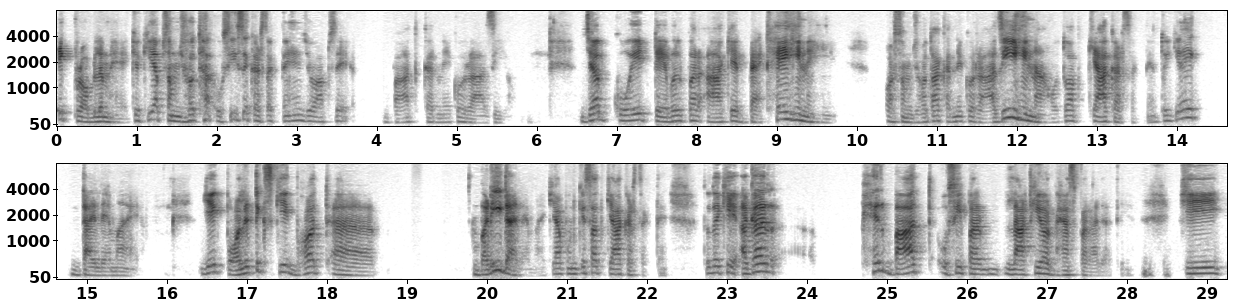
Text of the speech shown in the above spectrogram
एक प्रॉब्लम है, क्योंकि आप समझौता उसी से कर सकते हैं जो आपसे बात करने को राज़ी हो। जब कोई टेबल पर आके बैठे ही नहीं और समझौता करने को राज़ी ही ना हो तो आप क्या कर सकते हैं? तो यह एक डायलेमा है। ये एक पॉलिटिक्स की एक बहुत आ, बड़ी डायलेमा है कि आप उनके साथ क्या कर सकते हैं। तो देखिए अगर फिर बात उसी पर लाठी और भैंस पर आ जाती है कि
